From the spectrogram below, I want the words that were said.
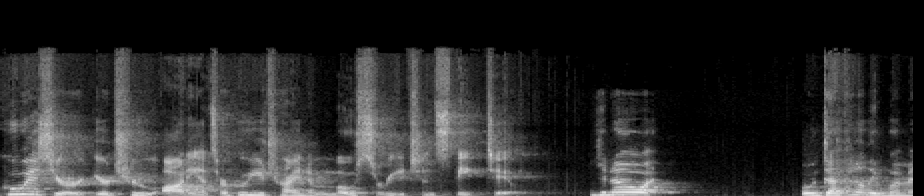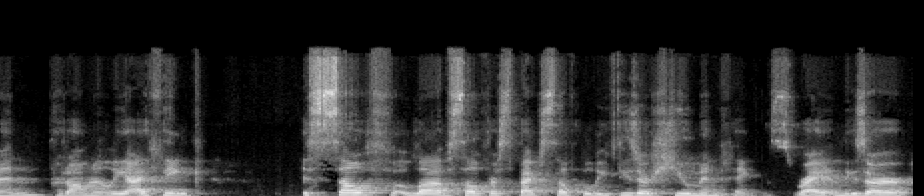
who is your your true audience, or who are you trying to most reach and speak to? You know, definitely women predominantly. I think self love, self respect, self belief, these are human things, right? And these are,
